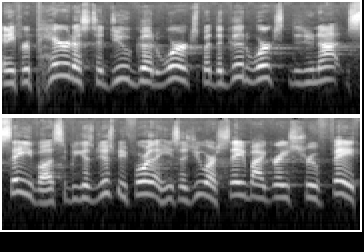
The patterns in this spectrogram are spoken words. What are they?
And He prepared us to do good works, but the good works do not save us because just before that, He says, You are saved by grace through faith.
